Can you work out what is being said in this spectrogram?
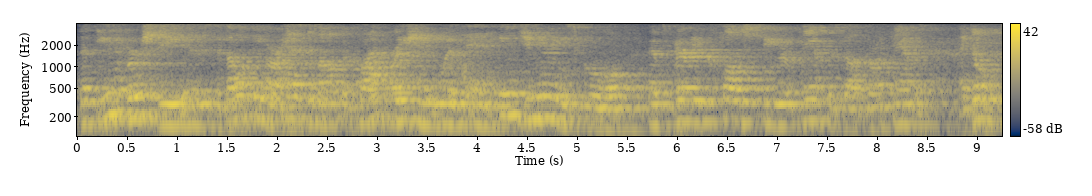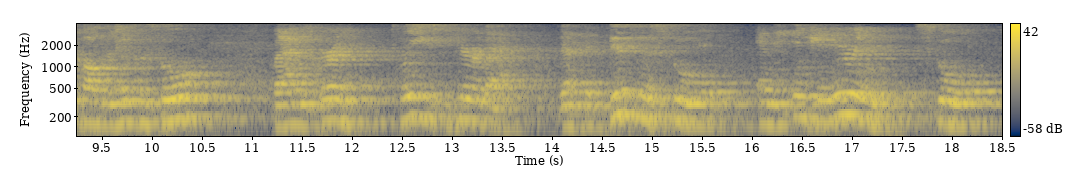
that the university is developing or has developed a collaboration with an engineering school that's very close to your campus, up North Campus. I don't recall the name of the school, but I was very pleased to hear that, that the business school and the engineering school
